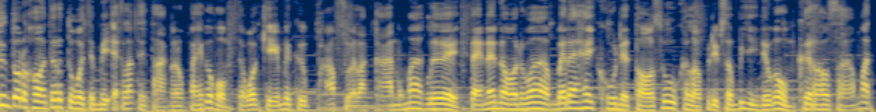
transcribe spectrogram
ซึ่งตัวละครแต่ละตัวจะมีเอกลักษณ์แตกต่างกันออกไปก็ผม แต่ว่าเกมเนี่ยคือภาพสวยอลังการมากๆเลย แต่แน่นอนว่าไม่ได้ให้คุณเนี่ยต่อสู้กับเหล่าผลิตซอมบี้อย่างเดียวก็ผมคือเราสามารถ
